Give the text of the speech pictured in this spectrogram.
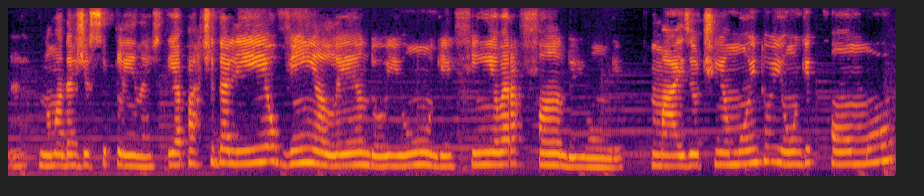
né, numa das disciplinas. E a partir dali eu vinha lendo Jung, enfim, eu era fã do Jung, mas eu tinha muito Jung como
